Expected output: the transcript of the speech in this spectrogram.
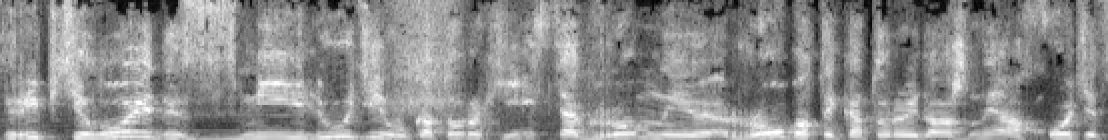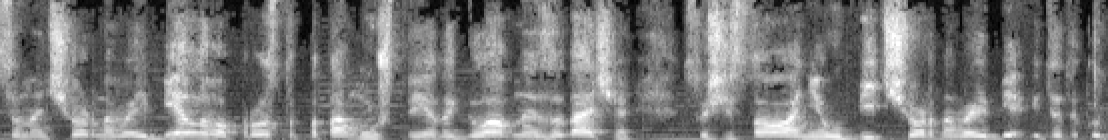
рептилоиды, змеи-люди, у которых есть огромные роботы, которые должны охотиться на черного и белого просто потому, что это главная задача существования убить черного и белого. И ты такой,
